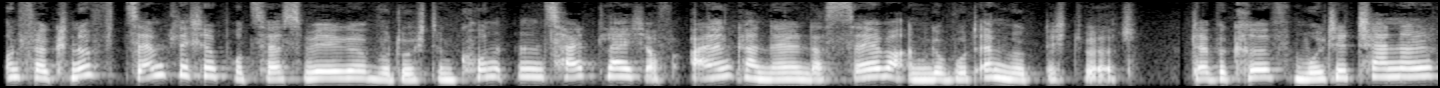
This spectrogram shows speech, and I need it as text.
und verknüpft sämtliche Prozesswege, wodurch dem Kunden zeitgleich auf allen Kanälen dasselbe Angebot ermöglicht wird. Der Begriff Multichannel,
